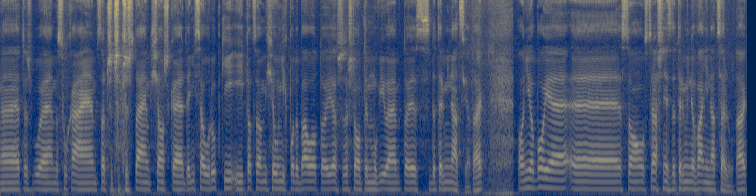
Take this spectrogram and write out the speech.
e, też byłem, słuchałem, znaczy, czy przeczytałem książkę Denisa Urubki i to, co mi się u nich podobało, to ja zresztą o tym mówiłem, to jest determinacja, tak? Oni oboje e, są strasznie zdeterminowani na celu, tak?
